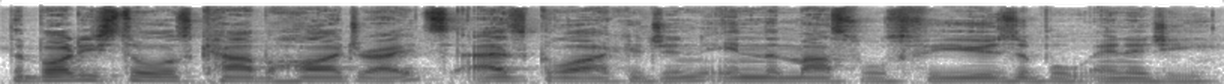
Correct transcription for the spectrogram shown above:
The body stores carbohydrates as glycogen in the muscles for usable energy.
